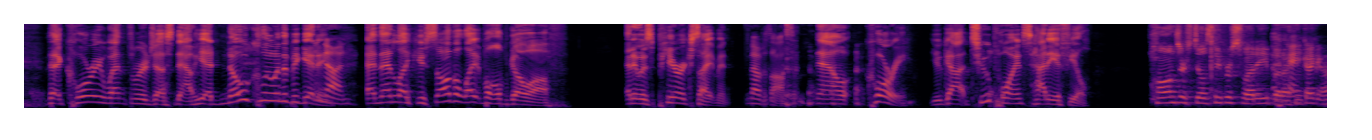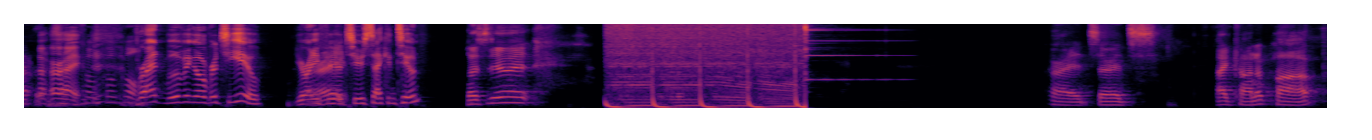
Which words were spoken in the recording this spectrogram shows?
that Corey went through just now, he had no clue in the beginning, None. and then like you saw the light bulb go off, and it was pure excitement. That was awesome. Now, Corey, you got two points. How do you feel? Palms are still super sweaty, but Okay. I think I got this. All right, Cool, cool, cool. Brent, moving over to you. You ready All for your two second tune? Let's do it. All right, so it's Icona Pop,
